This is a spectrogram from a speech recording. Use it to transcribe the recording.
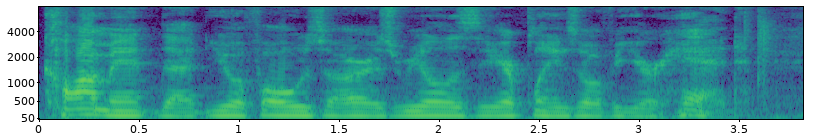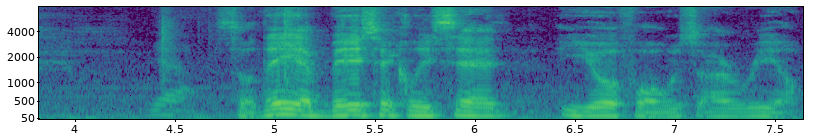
comment that UFOs are as real as the airplanes over your head. Yeah. So they have basically said UFOs are real.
